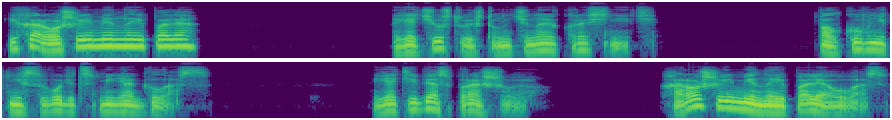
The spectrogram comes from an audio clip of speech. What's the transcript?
И хорошие минные поля. Я чувствую, что начинаю краснеть. Полковник не сводит с меня глаз. Я тебя спрашиваю. Хорошие минные поля у вас?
